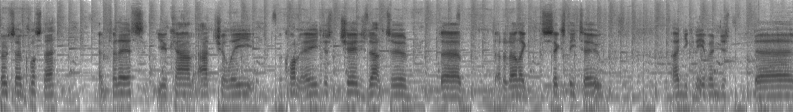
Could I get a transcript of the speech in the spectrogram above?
Moonstone cluster. And for this, you can actually, the quantity, just change that to, uh, I don't know, like 62. And you can even just uh,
